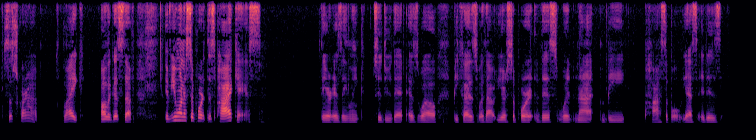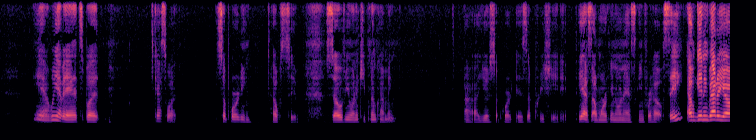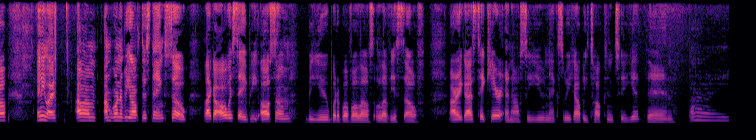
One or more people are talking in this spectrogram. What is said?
Subscribe, like, all the good stuff. If you want to support this podcast, there is a link to do that as well because without your support, this would not be possible. Yes, it is. Yeah, we have ads, but guess what? Supporting helps too. So if you want to keep them coming, uh, your support is appreciated. Yes, I'm working on asking for help. See, I'm getting better, y'all. Anyway, um, I'm going to be off this thing. So, like I always say, be awesome, be you, but above all else, love yourself. All right, guys, take care, and I'll see you next week. I'll be talking to you then. Bye.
